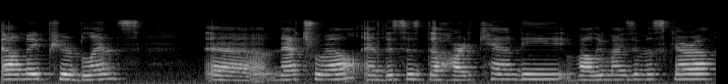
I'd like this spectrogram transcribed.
Almay Pure Blends uh, Natural and this is the Hard Candy Volumizing Mascara.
